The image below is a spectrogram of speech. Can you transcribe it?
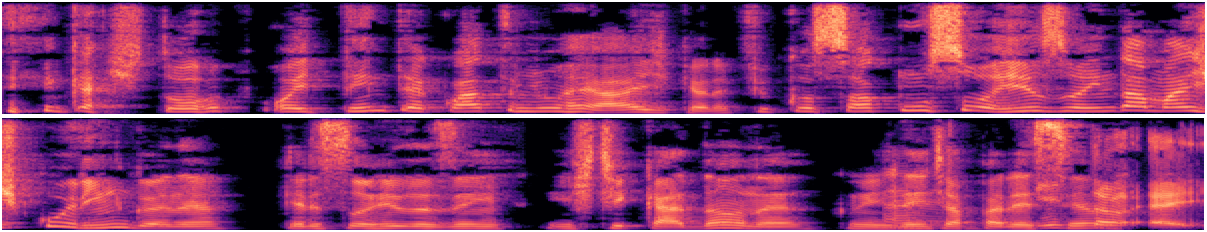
e gastou 84 mil reais, cara. Ficou só com um sorriso ainda mais coringa, né? Aquele sorriso assim, esticadão, né? Com os é. dentes aparecendo. Então, é,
